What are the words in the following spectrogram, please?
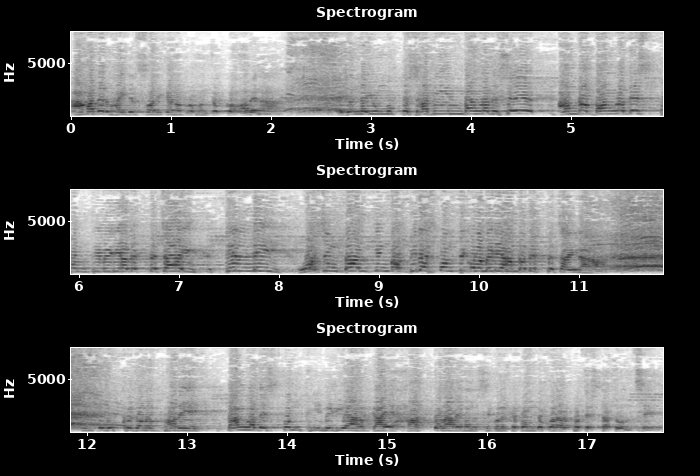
আমাদের ভাইদের সরি কেন গ্রহণযোগ্য হবে না? এজন্য এই উন্মুক্ত স্বাধীন বাংলাদেশে আমরা বাংলাদেশ পন্থী মিডিয়া দেখতে চাই। দিল্লি, ওয়াশিংটন কিংবা বিদেশপন্থী কোনো মিডিয়া আমরা দেখতে চাই না। কিন্তু দুঃখজনক ভাবে বাংলাদেশ পন্থী মিডিয়ার গায়ে হাত তোলার এবং সেগুলোকে বন্ধ করার প্রচেষ্টা চলছে।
